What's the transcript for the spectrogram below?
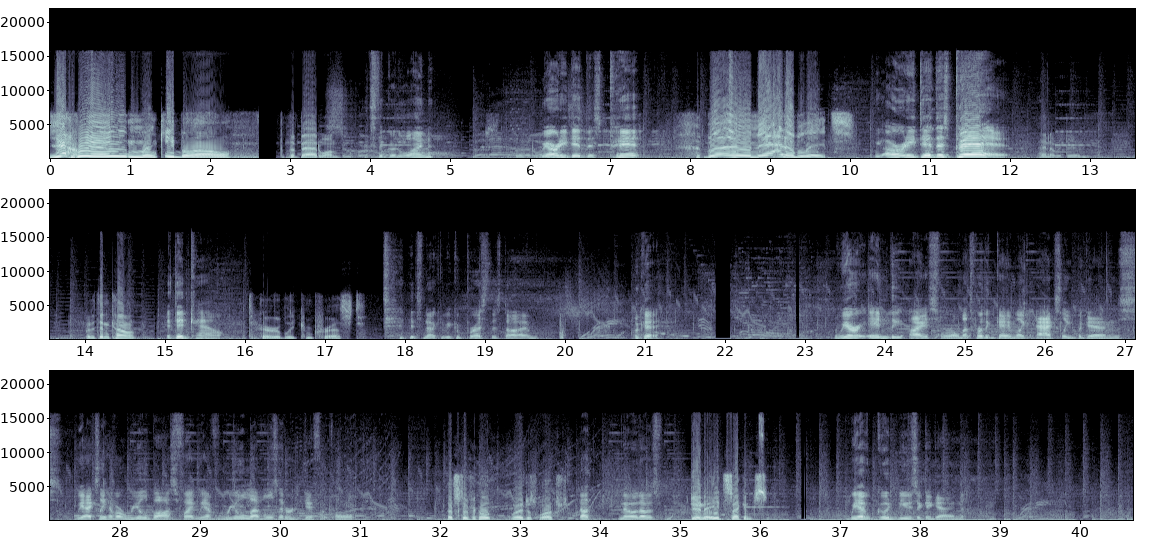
Yahoo! Monkey Ball. The bad one. It's the good one. The bad one. We already did this bit. Banana Blitz. We already did this bit. I know we did. But it didn't count. It did count. Terribly compressed. it's not gonna be compressed this time. Okay. We are in the ice world. That's where the game like actually begins. We actually have a real boss fight. We have real levels that are difficult. That's difficult? What I just watched? Not no, that was Dude, in 8 seconds. we have good music again.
